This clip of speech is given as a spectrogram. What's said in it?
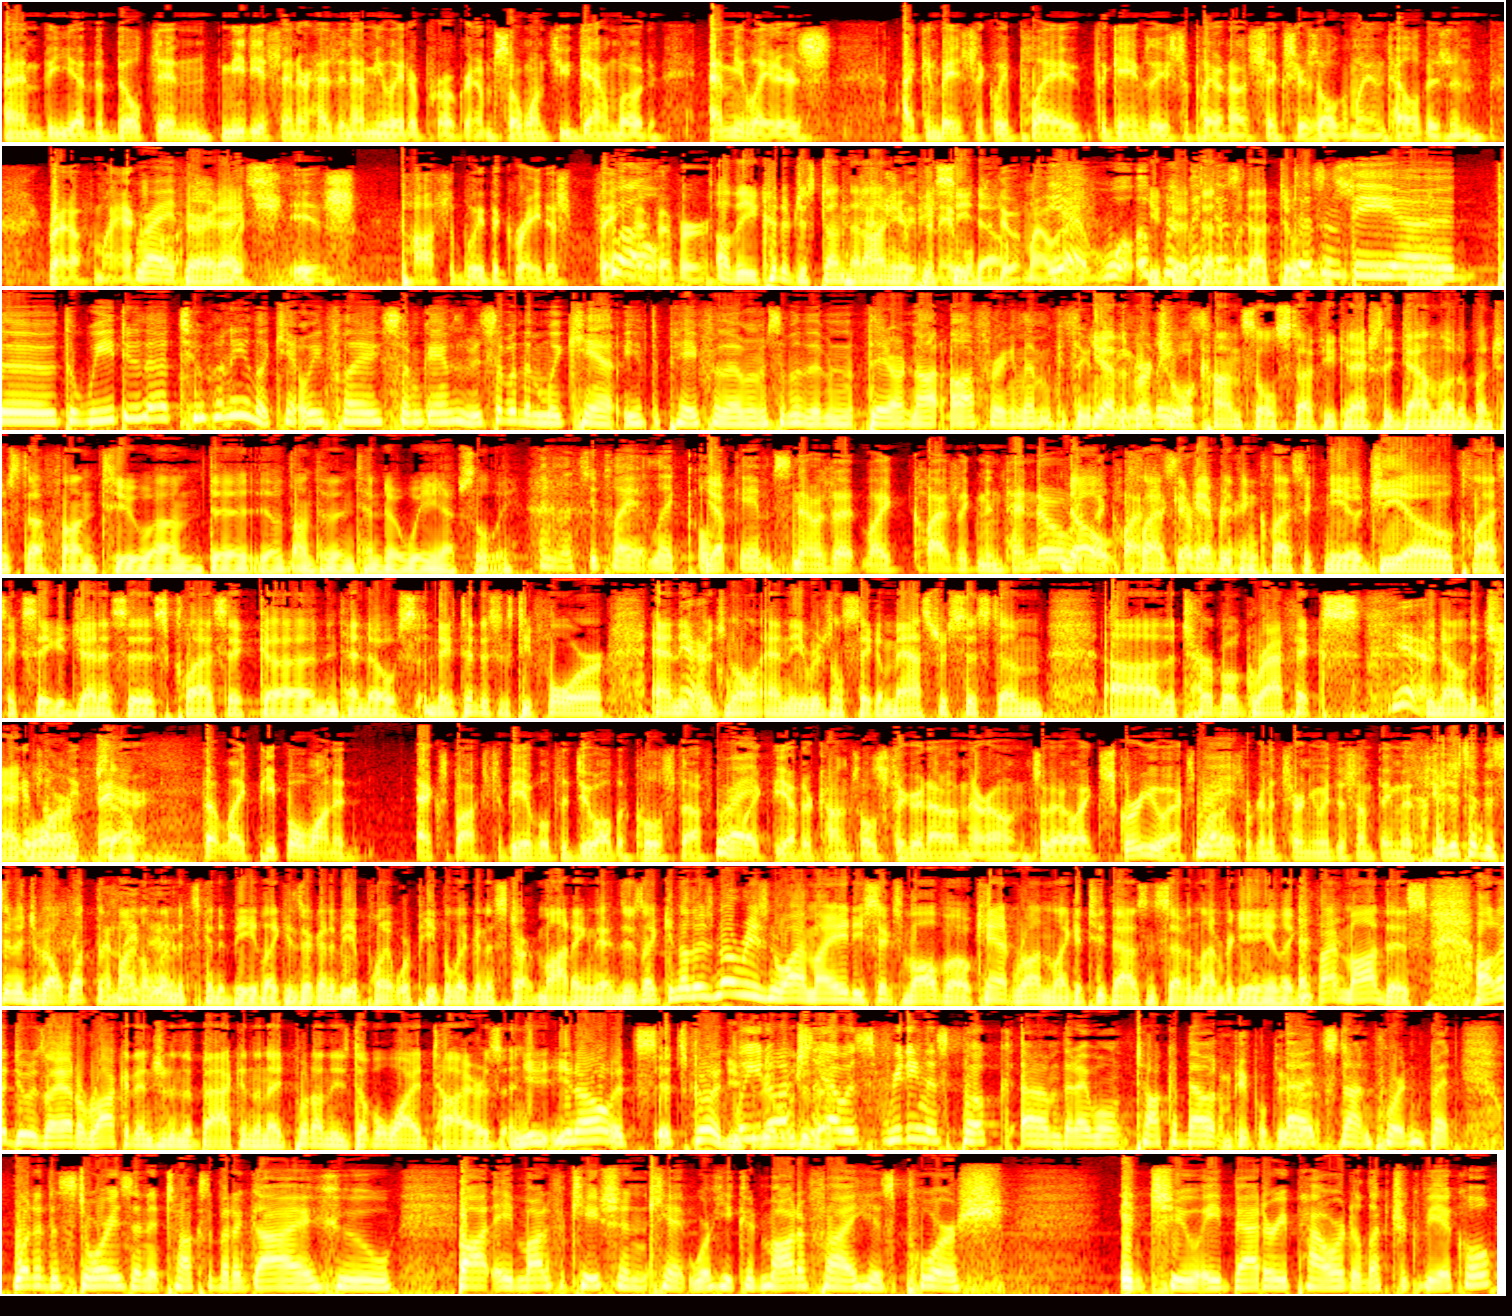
and the uh, the built-in media center has an emulator program. So once you download emulators, I can basically play the games I used to play when I was six years old on my own television right off of my Xbox, Right. Very nice. which is possibly the greatest thing Well- I've ever Although you could have just done that on your PC able do though. in my Yeah, well, You but could have done it doesn't- without doing Doesn't this, the uh, the the Wii do that too, honey? Like, can't we play some games? I mean, some of them we can't. You have to pay for them, and some of them they are not offering them because they're Yeah, gonna the virtual console stuff. You can actually download a bunch of stuff onto um, the uh, onto the Nintendo Wii. Absolutely. and lets you play it like old Yep. games. Now is that like classic Nintendo? Or No, is it classic, classic everything. Classic Neo Geo, classic Sega Genesis, classic uh, Nintendo Nintendo 64, and the Yeah, original and the original Sega Master System, uh, the TurboGrafx. Yeah, you know the Jaguar. Only fair that like people wanted Xbox to be able to do all the cool stuff Right. like the other consoles figured out on their own. So they're like, screw you, Xbox. Right. We're going to turn you into something that's. I just had this image about what the And they final did. limit's going to be. Like, is there going to be a point where people are going to start modding their? There's like, you know, there's no reason why my '86 Volvo can't run like a 2007 Lamborghini. Like, if I mod this, all I do is I add a rocket engine in the back, and then I put on these double wide tires, and you, you know, it's it's good. You well, you know, able to do actually. I was reading this book um, that I won't talk about. Some people do Uh, that. it's not important, but one of the stories in it talks about a guy who bought a modification kit where he could modify his Porsche into a battery-powered electric vehicle.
